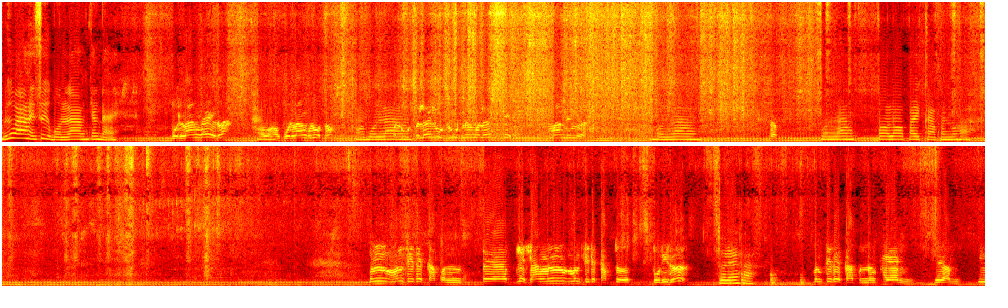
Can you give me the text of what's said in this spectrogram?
หรือว่าให้ซื้อบนล่างจังใดบนล่างได้เหรอค่ะเอาเอาบนล่างไปโลดเนาะค่ะบนล่ามันงรูดไปเลยรูดรูดหนึ่งมาเลยนี่มาหนึ่งเหรอบนล่าง ครับบนล่างพอรอไปกลับมันบ่ค่ะ มันมันสิได้กลับกันแต่เลขล่างมันมันสิได้กลับตัวตัวนี้เด้อตัวได้ค่ะ มันสิได้กลับมันทั้งแทนนี่นะที่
